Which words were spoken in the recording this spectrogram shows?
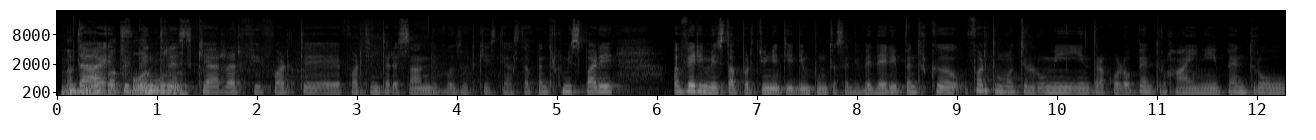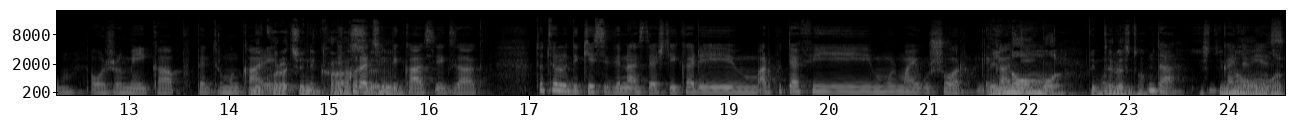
nativ Da, în pe platformă. Pinterest chiar ar fi foarte, foarte interesant de văzut chestia asta, pentru că mi se pare a very missed opportunity din punctul ăsta de vedere, pentru că foarte multe lumii intră acolo pentru haine, pentru ojă, make-up, pentru mâncare. Decorațiuni de casă. Decorațiuni de casă, exact. Tot felul de chestii din astea, știi, care ar putea fi mult mai ușor legate. E nou mall, Pinterestul. Da, Este kind nou of yes.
